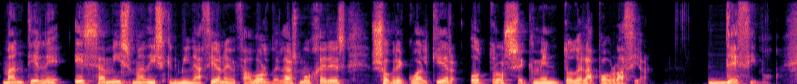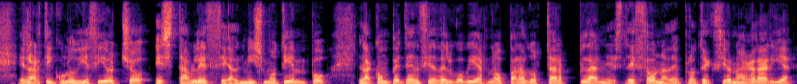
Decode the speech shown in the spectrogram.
mantiene esa misma discriminación en favor de las mujeres sobre cualquier otro segmento de la población. Décimo. El artículo 18 establece al mismo tiempo la competencia del Gobierno para adoptar planes de zona de protección agraria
